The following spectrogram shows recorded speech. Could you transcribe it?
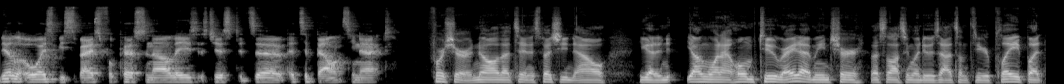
there'll always be space for personalities. It's just it's a it's a balancing act. For sure. No, that's it. Especially now you got a young one at home too, right? I mean, sure, that's the last thing I want to do is add something to your plate. But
